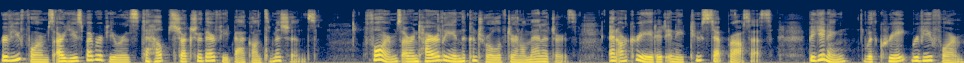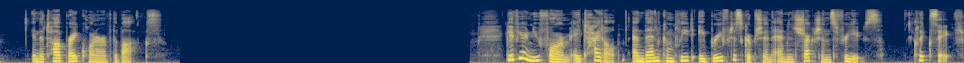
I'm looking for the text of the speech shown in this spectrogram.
Review forms are used by reviewers to help structure their feedback on submissions. Forms are entirely in the control of journal managers and are created in a two-step process, beginning with Create Review Form in the top right corner of the box. Give your new form a title and then complete a brief description and instructions for use. Click Save.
